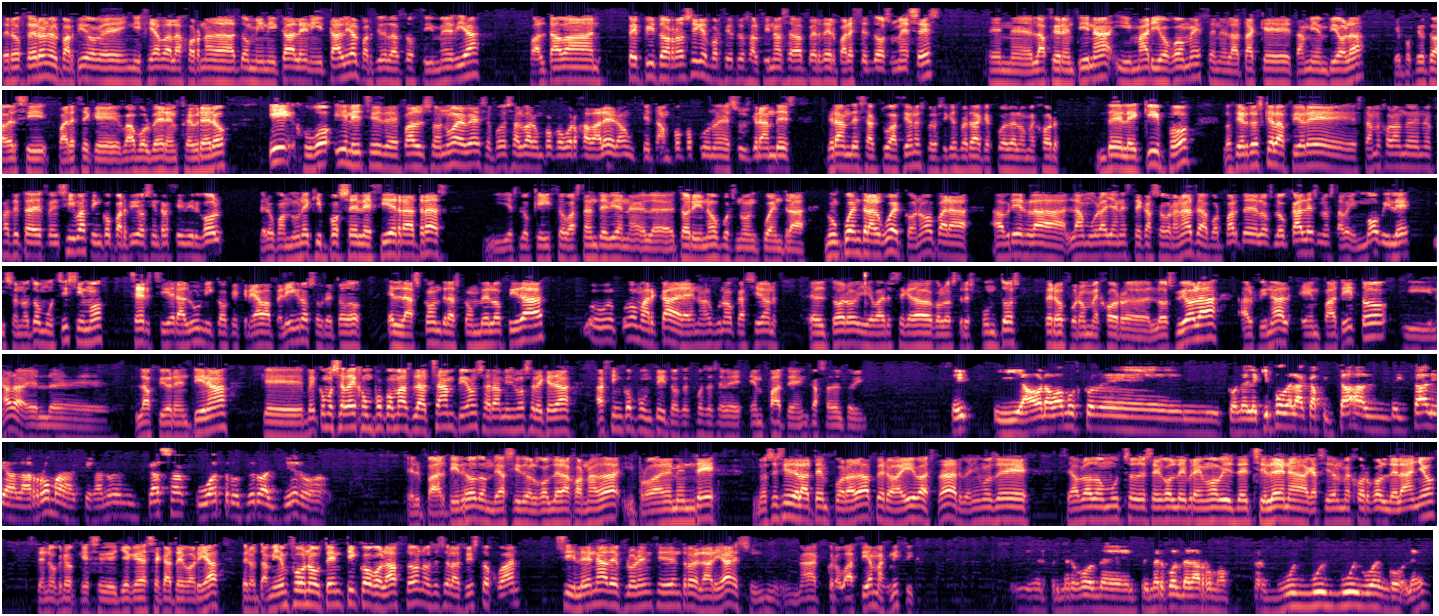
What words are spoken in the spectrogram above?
0-0 en el partido que iniciaba la jornada dominical en Italia, el partido de las doce y media. Faltaban Pepito Rossi, que por cierto al final se va a perder, parece, dos meses en eh, la Fiorentina, y Mario Gómez en el ataque también viola, que por cierto a ver si parece que va a volver en febrero y jugó Illich de falso 9, se puede salvar un poco Borja Valero, aunque tampoco fue una de sus grandes, grandes actuaciones, pero sí que es verdad que fue de lo mejor del equipo. Lo cierto es que la Fiore está mejorando en faceta defensiva, cinco partidos sin recibir gol, pero cuando un equipo se le cierra atrás y es lo que hizo bastante bien el eh, Torino, pues no encuentra, no encuentra el hueco, ¿no? Para abrir la, la, muralla, en este caso Granata. Por parte de los locales no estaba inmóvil ¿eh? y se notó muchísimo. Cherchi era el único que creaba peligro, sobre todo en las contras con velocidad. Pudo, marcar en alguna ocasión el toro y haberse quedado con los tres puntos, pero fueron mejor eh, los Viola. Al final, empatito y nada, el, la Fiorentina que ve cómo se aleja un poco más la Champions, ahora mismo se le queda a cinco puntitos después de ese empate en casa del Torino. Sí, y ahora vamos con el, con el equipo de la capital de Italia, la Roma, que ganó en casa 4-0 al Genoa. El partido donde ha sido el gol de la jornada y probablemente, no sé si de la temporada, pero ahí va a estar. Venimos de, se ha hablado mucho de ese gol de Ibrahimovic de Chilena, que ha sido el mejor gol del año este no creo que se llegue a esa categoría, pero también fue un auténtico golazo, no sé si lo has visto, Juan, chilena de Florencia dentro del área, es una acrobacia magnífica. el primer gol de, el primer gol de la Roma, pero muy, muy, muy buen gol, ¿eh?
